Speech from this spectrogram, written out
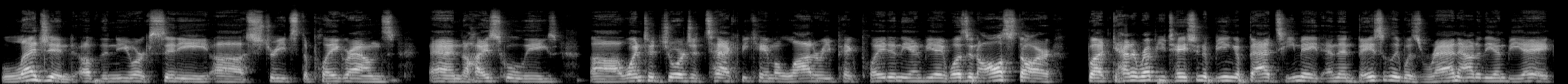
legend of the New York City uh, streets, the playgrounds, and the high school leagues. Uh, went to Georgia Tech, became a lottery pick, played in the NBA, was an all star but had a reputation of being a bad teammate and then basically was ran out of the NBA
